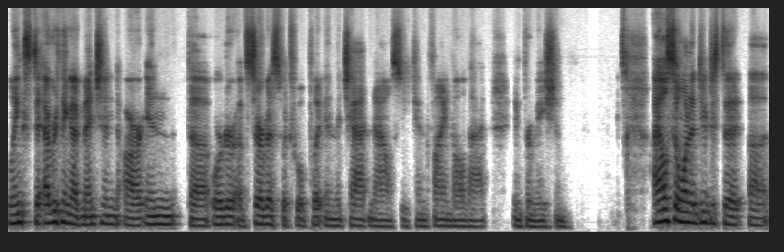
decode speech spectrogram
Links to everything I've mentioned are in the order of service, which we'll put in the chat now so you can find all that information. I also want to do just a, a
